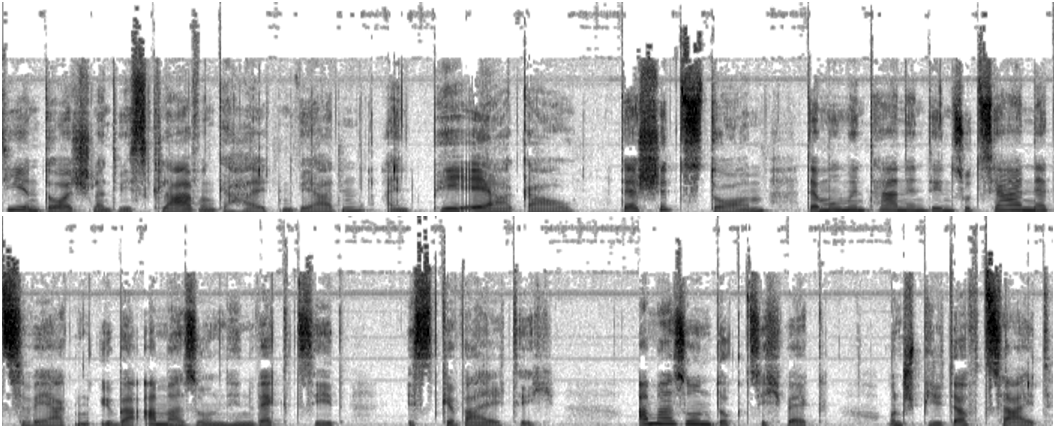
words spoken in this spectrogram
die in Deutschland wie Sklaven gehalten werden, ein PR-Gau. Der Shitstorm, der momentan in den sozialen Netzwerken über Amazon hinwegzieht, ist gewaltig. Amazon duckt sich weg und spielt auf Zeit.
